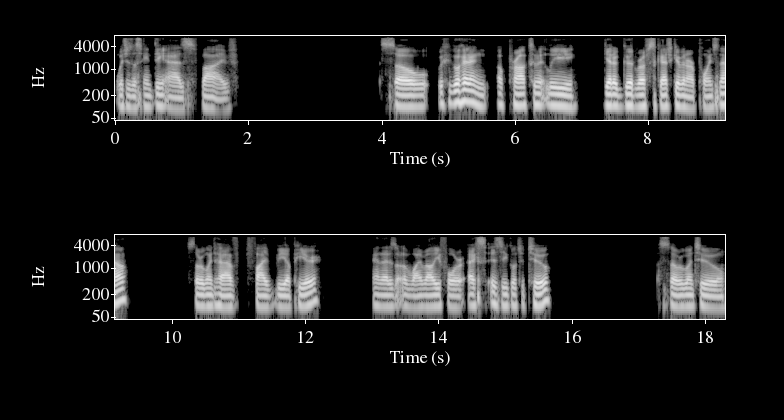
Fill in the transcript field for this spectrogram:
which is the same thing as 5. So we could go ahead and approximately get a good rough sketch given our points now. So we're going to have 5b up here, and that is a y value for x is equal to 2. So we're going to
